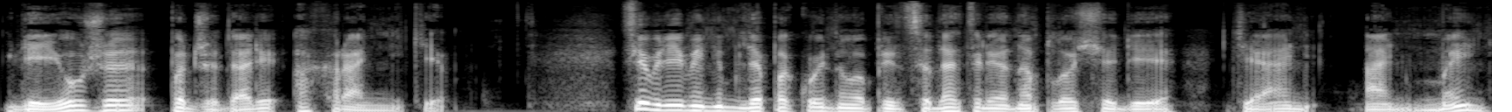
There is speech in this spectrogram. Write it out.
где ее уже поджидали охранники. Тем временем для покойного председателя на площади Тянь-Аньмэнь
